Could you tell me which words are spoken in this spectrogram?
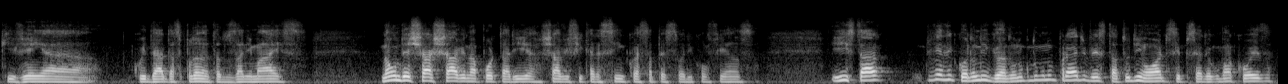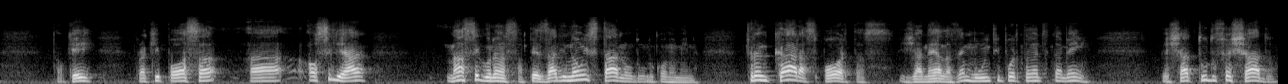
que venha cuidar das plantas, dos animais, não deixar chave na portaria, chave fica assim com essa pessoa de confiança, e estar de vez em quando ligando no, no prédio, ver se está tudo em ordem, se precisa de alguma coisa, tá ok? Para que possa a, auxiliar na segurança, apesar de não estar no, no condomínio. Trancar as portas e janelas é muito importante também. Deixar tudo fechado.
